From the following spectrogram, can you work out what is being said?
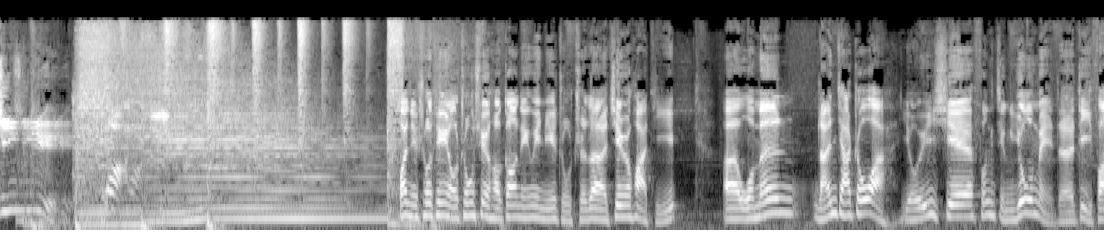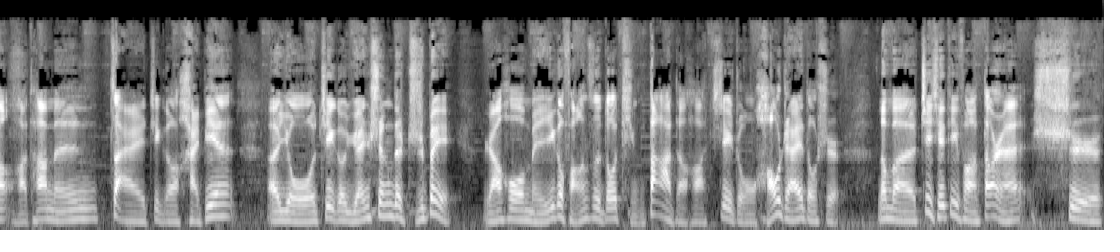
今日话题，欢迎收听由中讯和高宁为你主持的今日话题。呃，我们南加州啊，有一些风景优美的地方啊，他们在这个海边，呃，有这个原生的植被，然后每一个房子都挺大的哈，这种豪宅都是。那么这些地方当然是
